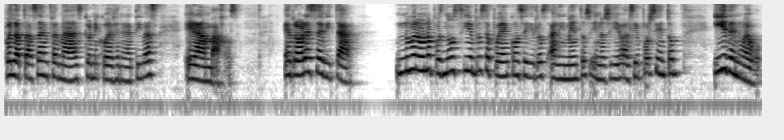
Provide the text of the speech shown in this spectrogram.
pues la tasa de enfermedades crónico-degenerativas eran bajos. Errores a evitar número uno, pues no siempre se pueden conseguir los alimentos y no se lleva al 100%. Y de nuevo,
